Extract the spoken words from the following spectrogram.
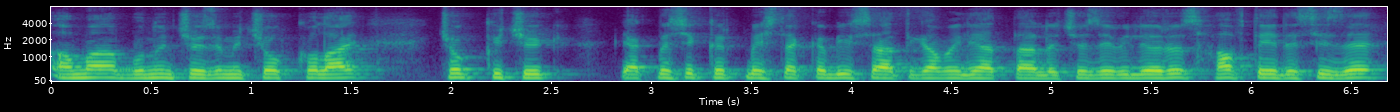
ama bunun çözümü çok kolay, çok küçük. Yaklaşık 45 dakika 1 saatlik ameliyatlarla çözebiliyoruz. Haftaya da size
